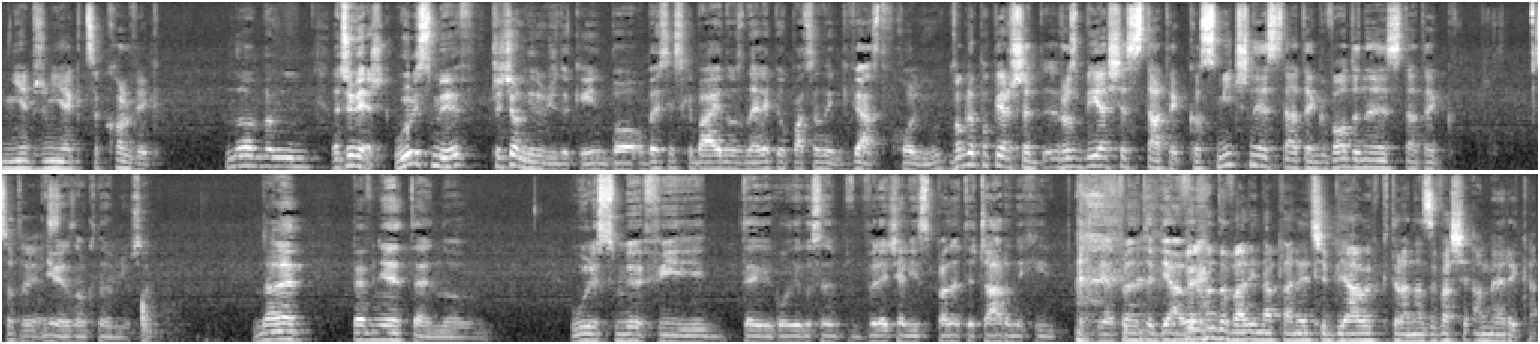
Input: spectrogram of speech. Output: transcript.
Nie brzmi jak cokolwiek. No, pewnie- znaczy wiesz, Will Smith przyciągnie ludzi do kin, bo obecnie jest chyba jedną z najlepiej opłacanych gwiazd w Hollywood. W ogóle po pierwsze, rozbija się statek kosmiczny, statek wodny, statek... Co to jest? Nie wiem, zamknąłem newsa. No ale pewnie ten, no... Will Smith i tego, jego syn wylecieli z planety czarnych i na planetę białych. Wylądowali na planecie białych, która nazywa się Ameryka.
